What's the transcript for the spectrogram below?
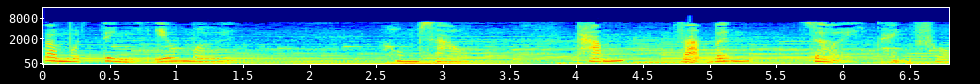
và một tình yêu mới. Hôm sau, Thắm và Bân rời thành phố.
